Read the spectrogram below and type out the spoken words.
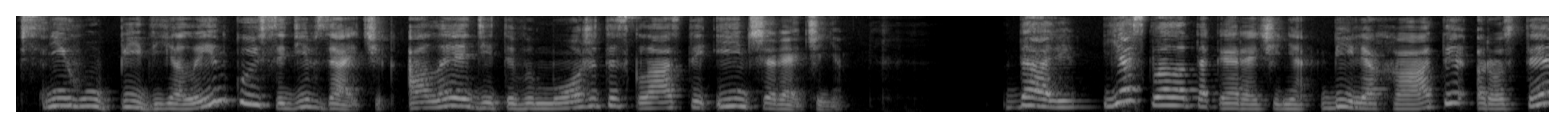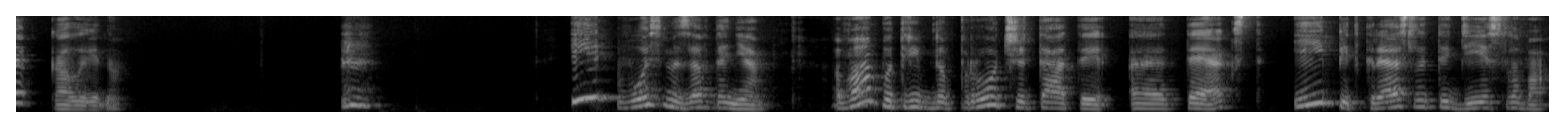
В снігу під ялинкою сидів зайчик. Але, діти, ви можете скласти інше речення. Далі я склала таке речення: біля хати росте калина. Восьме завдання. Вам потрібно прочитати е, текст і підкреслити дієслова.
